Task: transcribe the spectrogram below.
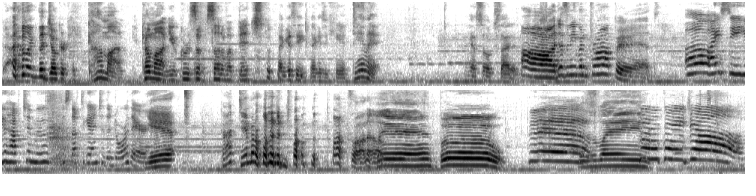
like the Joker. Come on. Come on, you gruesome son of a bitch. I guess he. I guess he can't. Damn it! I got so excited. Aw, it doesn't even drop it. Oh, I see. You have to move the stuff to get into the door there. Yeah. God damn it, I wanted to drop the box on him. Man, Boo! this is lame. Get a day job.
